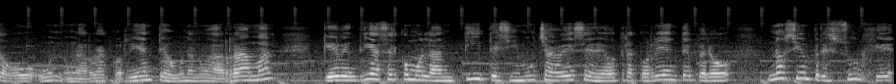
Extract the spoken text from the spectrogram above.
o una nueva corriente o una nueva rama que vendría a ser como la antítesis muchas veces de otra corriente, pero no siempre surge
